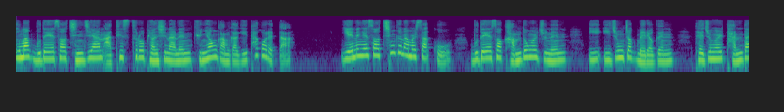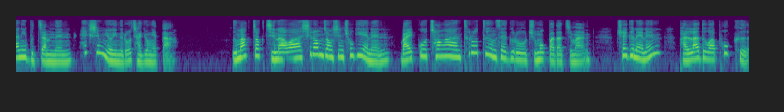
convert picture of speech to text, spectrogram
음악 무대에서 진지한 아티스트로 변신하는 균형 감각이 탁월했다. 예능에서 친근함을 쌓고 무대에서 감동을 주는 이 이중적 매력은 대중을 단단히 붙잡는 핵심 요인으로 작용했다. 음악적 진화와 실험 정신 초기에는 맑고 청아한 트로트 음색으로 주목받았지만 최근에는 발라드와 포크,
